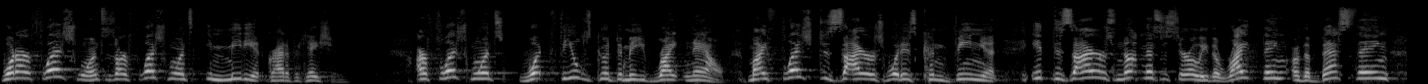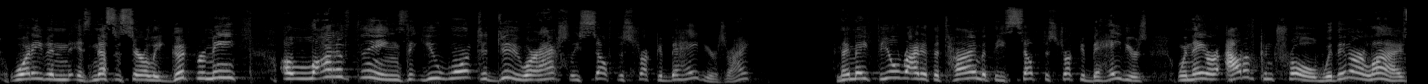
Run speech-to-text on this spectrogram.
What our flesh wants is our flesh wants immediate gratification. Our flesh wants what feels good to me right now. My flesh desires what is convenient. It desires not necessarily the right thing or the best thing, what even is necessarily good for me. A lot of things that you want to do are actually self destructive behaviors, right? They may feel right at the time, but these self destructive behaviors, when they are out of control within our lives,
